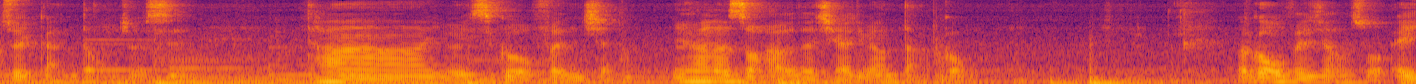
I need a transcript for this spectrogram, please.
最感动，就是他有一次跟我分享，因为他那时候还有在其他地方打工，他跟我分享说：“哎，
